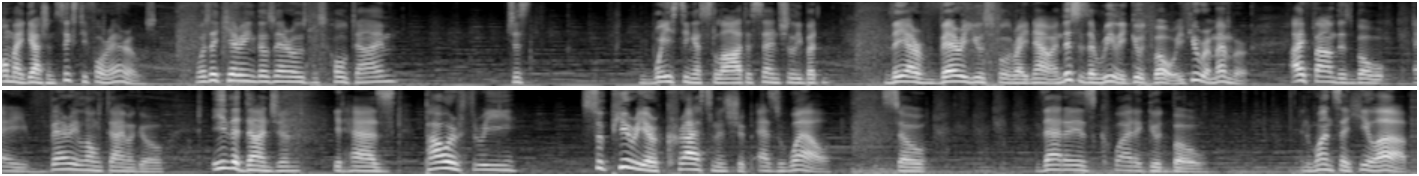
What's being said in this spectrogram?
Oh my gosh, and 64 arrows. Was I carrying those arrows this whole time? Just wasting a slot, essentially, but they are very useful right now. And this is a really good bow. If you remember, I found this bow a very long time ago in the dungeon it has power 3, superior craftsmanship as well. So that is quite a good bow. And once I heal up,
